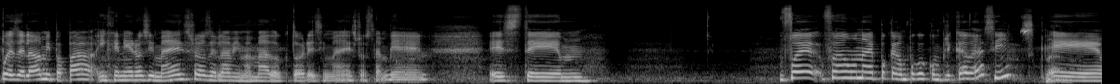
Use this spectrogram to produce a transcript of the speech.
pues, del lado de mi papá, ingenieros y maestros, del lado de mi mamá, doctores y maestros también. Este. Fue, fue una época un poco complicada, sí. Claro. Eh,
